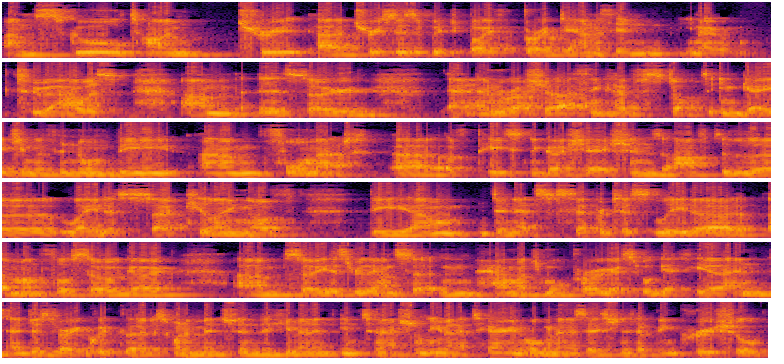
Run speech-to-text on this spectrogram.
um, school time tru- uh, truces, which both broke down within you know two hours. Um, so, and, and, Russia, I think, have stopped engaging with the Normandy um, format uh, of peace negotiations after the latest uh, killing of the um, Donetsk separatist leader a month or so ago. Um, so yeah, it's really uncertain how much more progress we'll get here. And, and just very quickly, I just want to mention the international humanitarian organizations have been crucial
